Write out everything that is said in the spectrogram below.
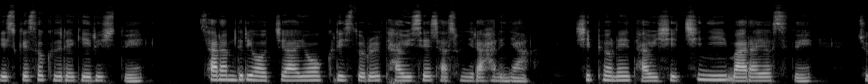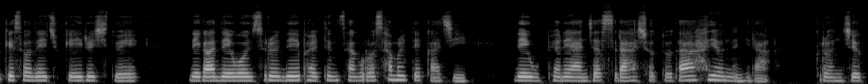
예수께서 그들에게 이르시되 사람들이 어찌하여 그리스도를 다윗의 자손이라 하느냐 시편에 다윗이 친히 말하였으되 주께서 내 주께 이르시되 내가 내 원수를 내 발등상으로 삼을 때까지 내 우편에 앉았으라 하셨도다 하였느니라 그런즉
